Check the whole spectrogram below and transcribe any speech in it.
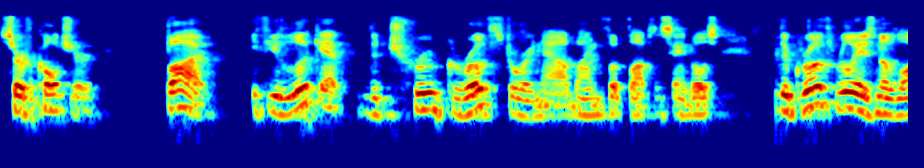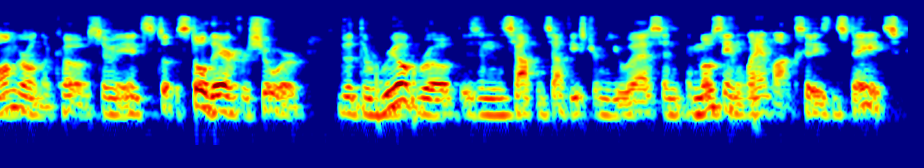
surf culture. But if you look at the true growth story now behind flip flops and sandals, the growth really is no longer on the coast. I mean, it's st- still there for sure, but the real growth is in the south and southeastern U.S. and, and mostly in landlocked cities and states.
